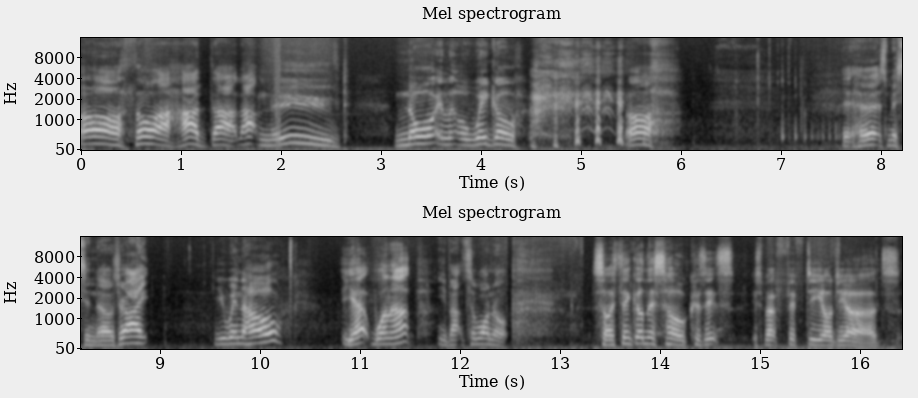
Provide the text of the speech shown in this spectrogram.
Oh, I thought I had that. That moved. Naughty little wiggle. oh. It hurts missing those. Right, you win the hole. Yeah, one up. You're back to one up. So I think on this hole, because it's it's about 50 odd yards,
